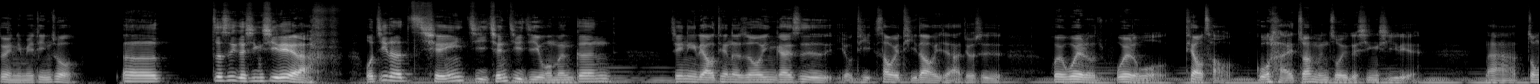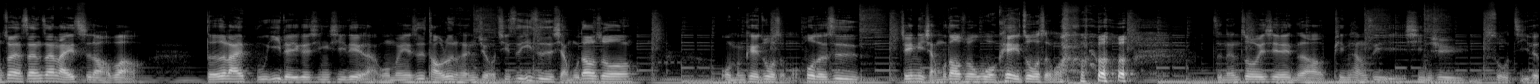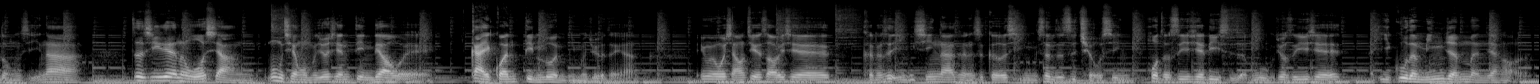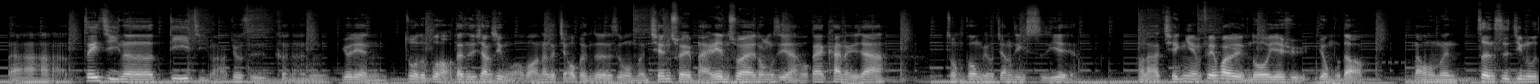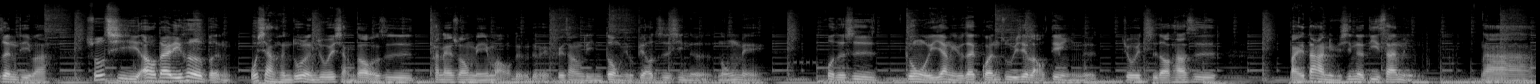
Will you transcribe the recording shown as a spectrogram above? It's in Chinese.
对你没听错，呃，这是一个新系列啦。我记得前一集、前几集我们跟金妮聊天的时候，应该是有提稍微提到一下，就是会为了为了我跳槽过来专门做一个新系列。那总算姗姗来迟了，好不好？得来不易的一个新系列啦。我们也是讨论很久，其实一直想不到说我们可以做什么，或者是金妮想不到说我可以做什么。只能做一些你知道平常自己兴趣所及的东西。那这系列呢，我想目前我们就先定调为盖棺定论，你们觉得怎样？因为我想要介绍一些可能是影星啊，可能是歌星，甚至是球星，或者是一些历史人物，就是一些已故的名人们这样好了。那这一集呢，第一集嘛，就是可能有点做的不好，但是相信我好不好？那个脚本真的是我们千锤百炼出来的东西啊！我刚才看了一下，总共有将近十页。好啦，前言废话有点多，也许用不到。那我们正式进入正题吧。说起奥黛丽·赫本，我想很多人就会想到的是她那双眉毛，对不对？非常灵动、有标志性的浓眉，或者是跟我一样有在关注一些老电影的，就会知道她是百大女星的第三名。那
